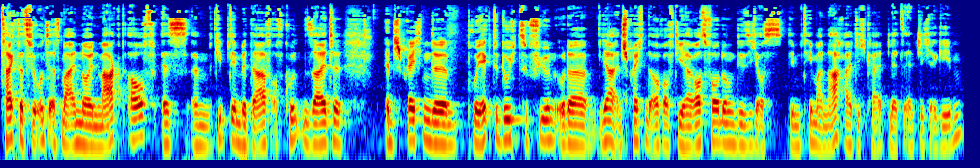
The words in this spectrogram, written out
zeigt das für uns erstmal einen neuen Markt auf. Es ähm, gibt den Bedarf auf Kundenseite entsprechende Projekte durchzuführen oder ja, entsprechend auch auf die Herausforderungen, die sich aus dem Thema Nachhaltigkeit letztendlich ergeben.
